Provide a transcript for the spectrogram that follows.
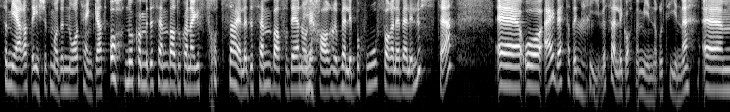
som gjør at jeg ikke på en måte nå tenker at åh, nå kommer desember, da kan jeg fråtse hele desember, for det er noe ja. jeg har veldig behov for eller veldig lyst til. Eh, og jeg vet at jeg mm. trives veldig godt med mine rutiner. Um,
